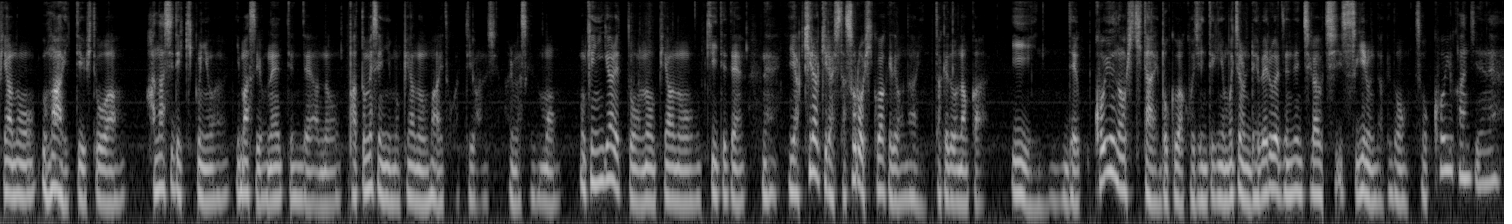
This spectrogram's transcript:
ピアノうまいっていう人は話で聞くにはいますよねっていうんで、あの、パッド目線にもピアノうまいとかっていう話ありますけども、ケニー・ギャレットのピアノを聴いてて、ね、いや、キラキラしたソロを弾くわけではないんだけど、なんか、いいんで、こういうのを弾きたい、僕は個人的に。もちろんレベルが全然違うし、すぎるんだけど、そう、こういう感じでね、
